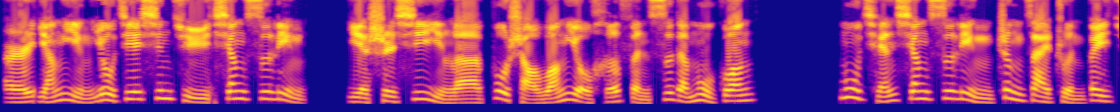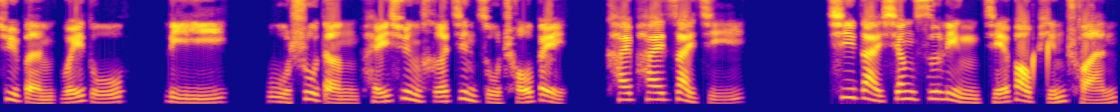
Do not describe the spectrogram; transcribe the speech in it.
而杨颖又接新剧《相思令》，也是吸引了不少网友和粉丝的目光。目前，《相思令》正在准备剧本围读。礼仪、武术等培训和进组筹备，开拍在即，期待《相思令》捷报频传。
